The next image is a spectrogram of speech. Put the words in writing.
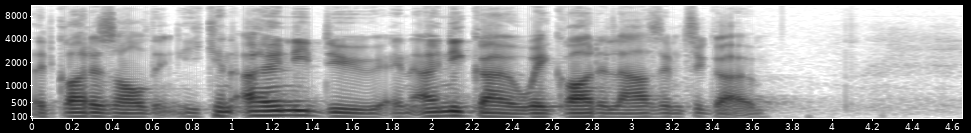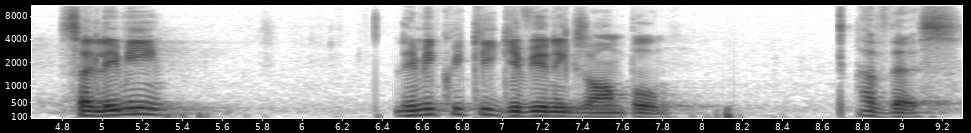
that God is holding. He can only do and only go where God allows him to go. So let me let me quickly give you an example of this.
